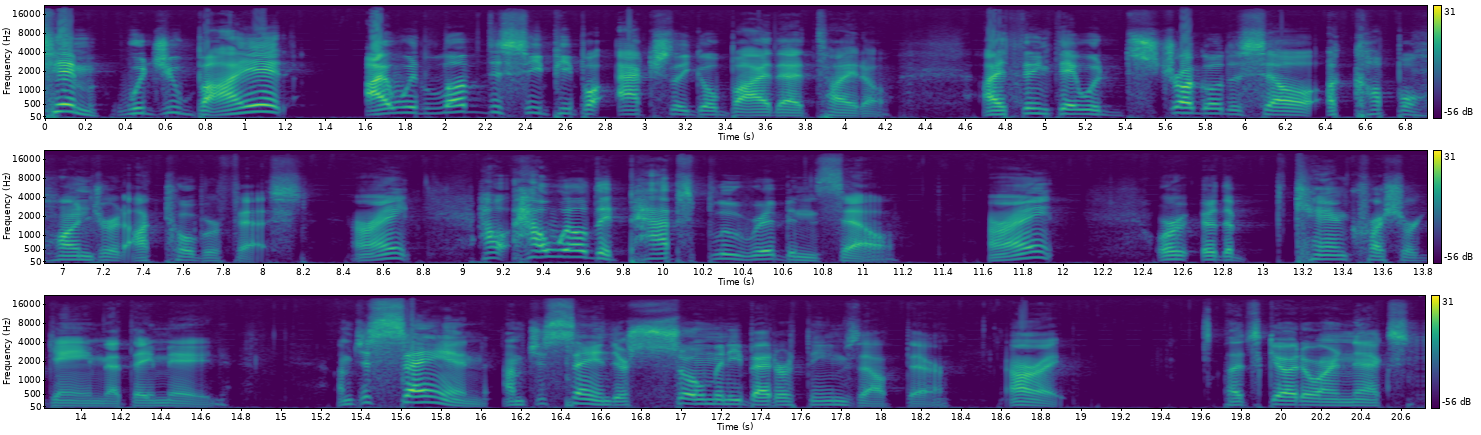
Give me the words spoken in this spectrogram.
Tim, would you buy it? I would love to see people actually go buy that title. I think they would struggle to sell a couple hundred Oktoberfest. All right? How, how well did Pabst Blue Ribbon sell? All right? Or, or the Can Crusher game that they made. I'm just saying. I'm just saying there's so many better themes out there. All right. Let's go to our next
